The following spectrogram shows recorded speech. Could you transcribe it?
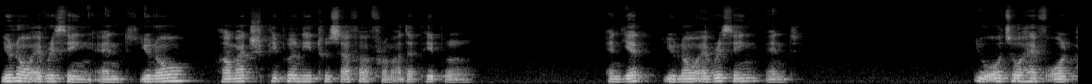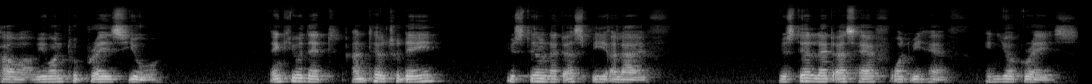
you know everything and you know how much people need to suffer from other people. And yet you know everything and you also have all power. We want to praise you. Thank you that until today you still let us be alive. You still let us have what we have in your grace.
